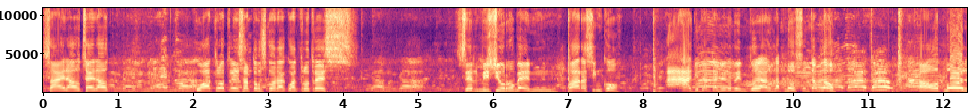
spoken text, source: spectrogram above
Side out, side out. 4-3 sa tong skora, 4-3. Servisyo Ruben para 5. Ah, gidagan ni Ruben. Tuwa, lapdos. Unsa ba? Out ball.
